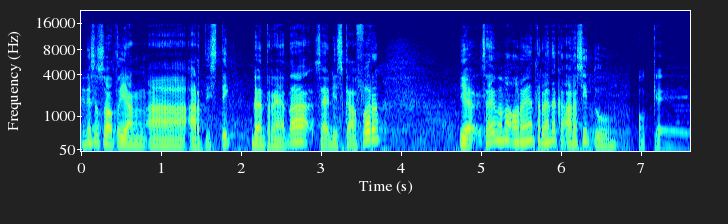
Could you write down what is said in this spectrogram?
Ini sesuatu yang uh, artistik dan ternyata saya discover ya saya memang orangnya ternyata ke arah situ. Oke,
